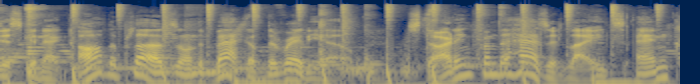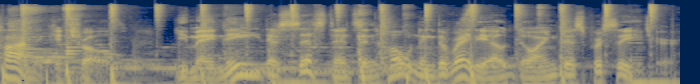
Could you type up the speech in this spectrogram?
Disconnect all the plugs on the back of the radio, starting from the hazard lights and climate control. You may need assistance in holding the radio during this procedure.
